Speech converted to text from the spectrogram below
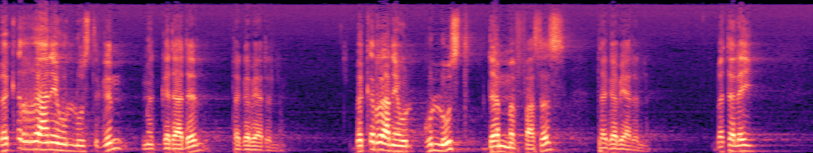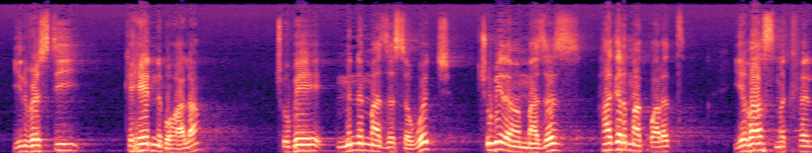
በቅራኔ ሁሉ ውስጥ ግን መገዳደል ተገቢ አይደለም። በቅራኔ ሁሉ ውስጥ ደም መፋሰስ ተገቢ አይደለም። በተለይ ዩኒቨርሲቲ ከሄድን በኋላ ጩቤ የምንማዘዝ ሰዎች ጩቤ ለመማዘዝ ሀገር ማቋረጥ የባስ መክፈል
